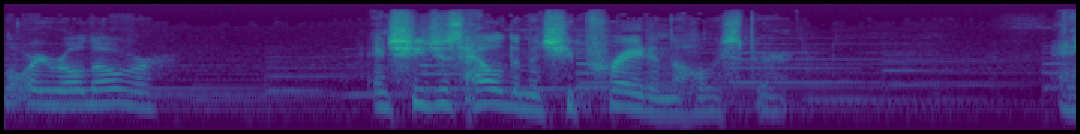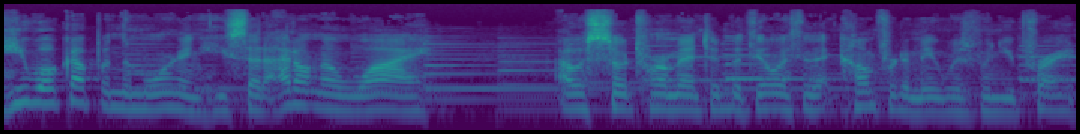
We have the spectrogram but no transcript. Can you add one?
Lori, rolled over. And she just held him and she prayed in the Holy Spirit. And he woke up in the morning. He said, I don't know why I was so tormented, but the only thing that comforted me was when you prayed.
